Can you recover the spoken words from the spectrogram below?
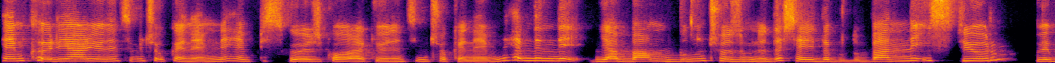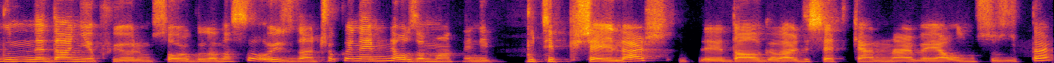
hem kariyer yönetimi çok önemli hem psikolojik olarak yönetimi çok önemli. Hem de ne, yani ben bunun çözümünü de şeyde buldum. Ben ne istiyorum ve bunu neden yapıyorum sorgulaması o yüzden çok önemli. O zaman hani bu tip şeyler, e, dalgalar, dış etkenler veya olumsuzluklar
